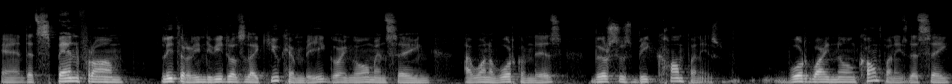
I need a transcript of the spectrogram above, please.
And that span from literal individuals like you can be, going home and saying, I want to work on this, versus big companies, worldwide known companies that say,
